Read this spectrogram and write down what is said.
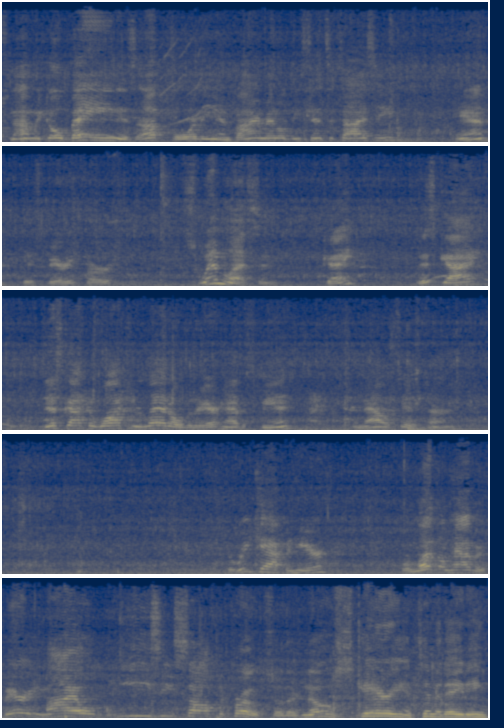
folks, nine-week-old Bane is up for the environmental desensitizing and his very first swim lesson. Okay? This guy just got to watch roulette over there have a spin, and now it's his turn. So recapping here, we're letting them have a very mild, easy, soft approach. So there's no scary, intimidating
